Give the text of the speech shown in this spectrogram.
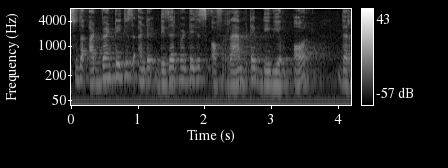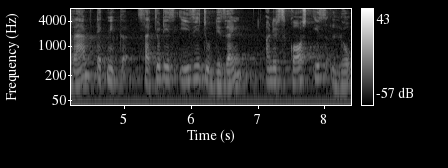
So the advantages and disadvantages of ramp type DVM are the ramp technique circuit is easy to design and its cost is low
